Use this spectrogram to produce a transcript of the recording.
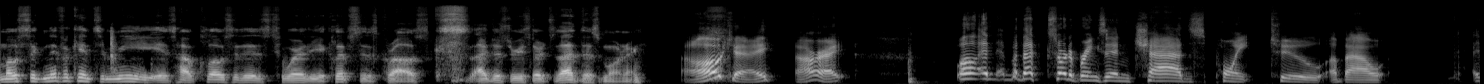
Most significant to me is how close it is to where the eclipses cross. 'cause I just researched that this morning. Okay. All right. Well, and but that sort of brings in Chad's point too about uh,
